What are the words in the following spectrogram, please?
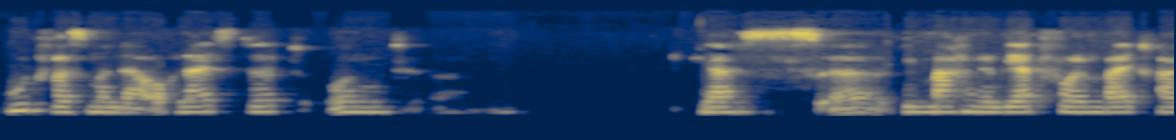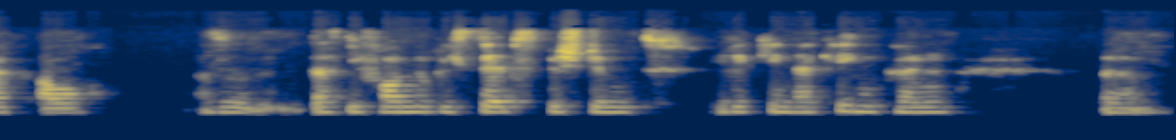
gut, was man da auch leistet. Und ähm, ja, es, äh, die machen einen wertvollen Beitrag auch. Also, dass die Frauen möglichst selbstbestimmt ihre Kinder kriegen können. Ähm,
